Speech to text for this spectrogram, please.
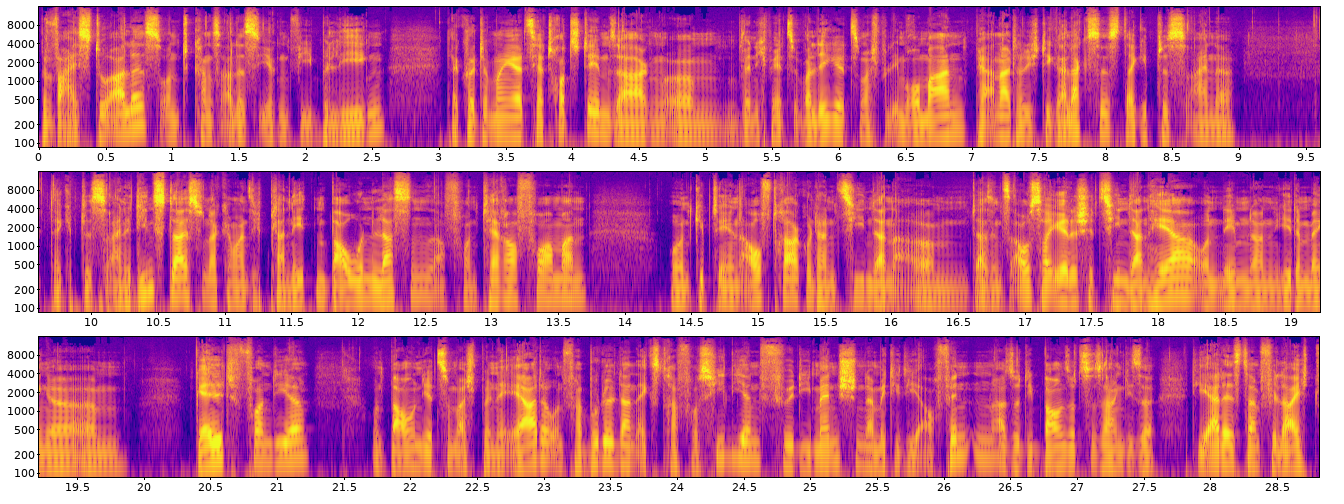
beweist du alles und kannst alles irgendwie belegen, da könnte man jetzt ja trotzdem sagen, ähm, wenn ich mir jetzt überlege, zum Beispiel im Roman Per Anhalter durch die Galaxis, da gibt es eine, da gibt es eine Dienstleistung, da kann man sich Planeten bauen lassen von Terraformern und gibt denen einen Auftrag und dann ziehen dann, ähm, da sind es Außerirdische, ziehen dann her und nehmen dann jede Menge ähm, Geld von dir und bauen dir zum Beispiel eine Erde und verbuddeln dann extra Fossilien für die Menschen, damit die die auch finden. Also die bauen sozusagen diese, die Erde ist dann vielleicht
